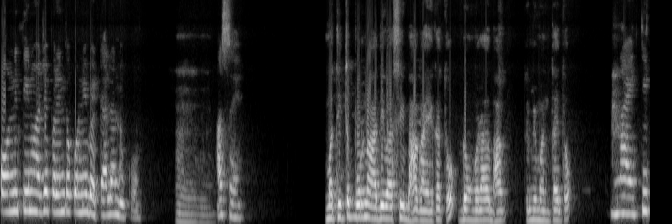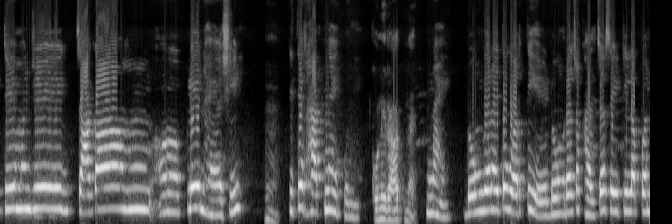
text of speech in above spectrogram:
पावणे तीन वाजेपर्यंत कोणी भेटायला नको. असं आहे. मग तिथं पूर्ण आदिवासी भाग आहे का तो? डोंगराळ भाग तुम्ही म्हणताय तो? नाही तिथे म्हणजे जागा प्लेन आहे अशी. तिथे राहत नाही कोणी. कोणी राहत नाही? नाही. डोंगर आहे तो वरती आहे. डोंगराच्या खालच्या साईडला पण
